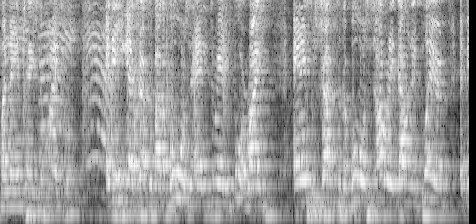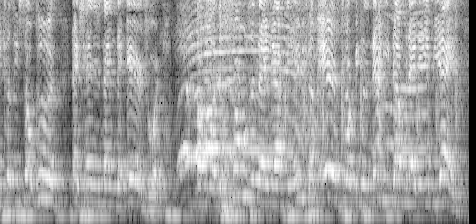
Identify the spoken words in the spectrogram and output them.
My name changed to Michael. And then he got drafted by the Bulls in 83, 84, right? And as he's drafted to the Bulls, he's already a dominant player. And because he's so good, they changed his name to Air Jordan. Uh, uh, the shoes are named after him. He become Air Jordan because now he dominated the NBA.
